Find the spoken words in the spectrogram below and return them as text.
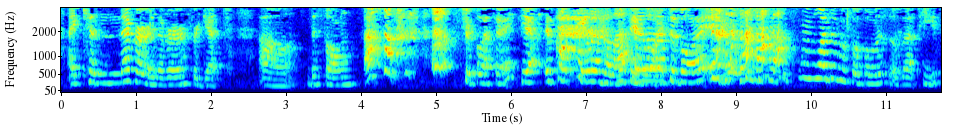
I can never, never forget uh, the song Triple Latte. Yeah, it's called Taylor the Latte Taylor Boy. Latte Boy. It's a wonderful performance of that piece.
